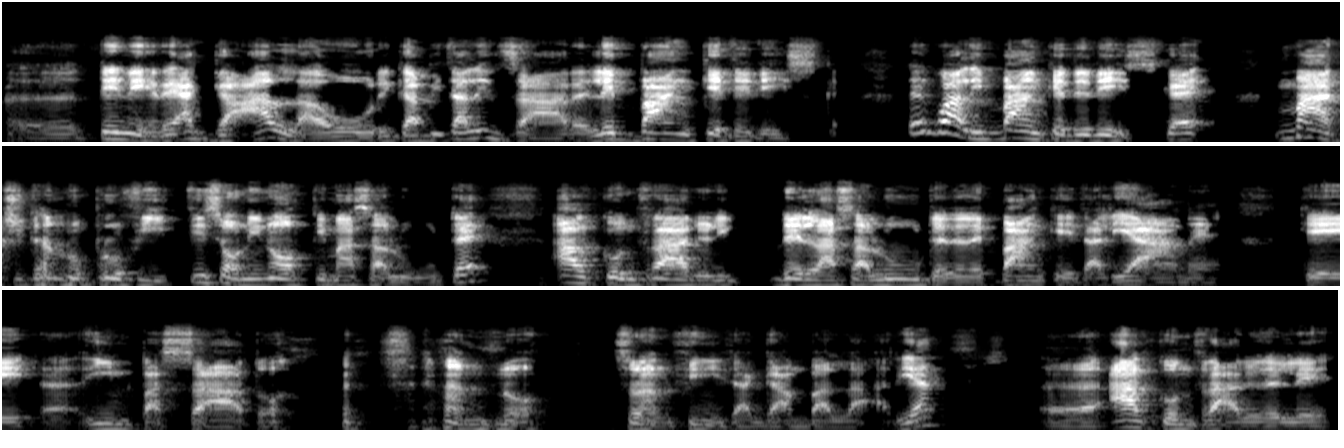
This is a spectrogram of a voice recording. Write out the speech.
eh, tenere a galla o ricapitalizzare le banche tedesche, le quali banche tedesche macitano profitti, sono in ottima salute, al contrario di- della salute delle banche italiane che eh, in passato hanno, sono finite a gamba all'aria, eh, al contrario delle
